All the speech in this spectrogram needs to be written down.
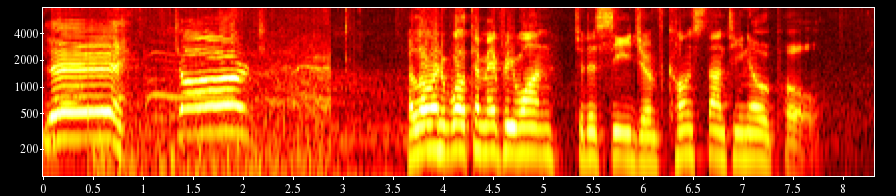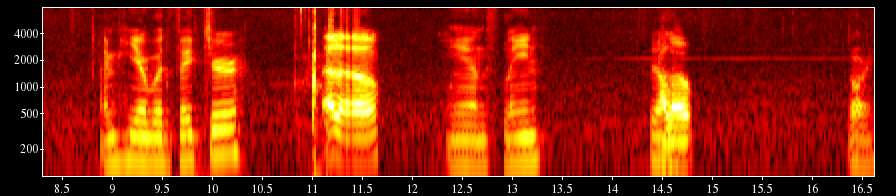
Yay! Charge! Hello and welcome everyone to the siege of Constantinople. I'm here with Victor Hello. and Flynn. Phil. Hello. Sorry.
